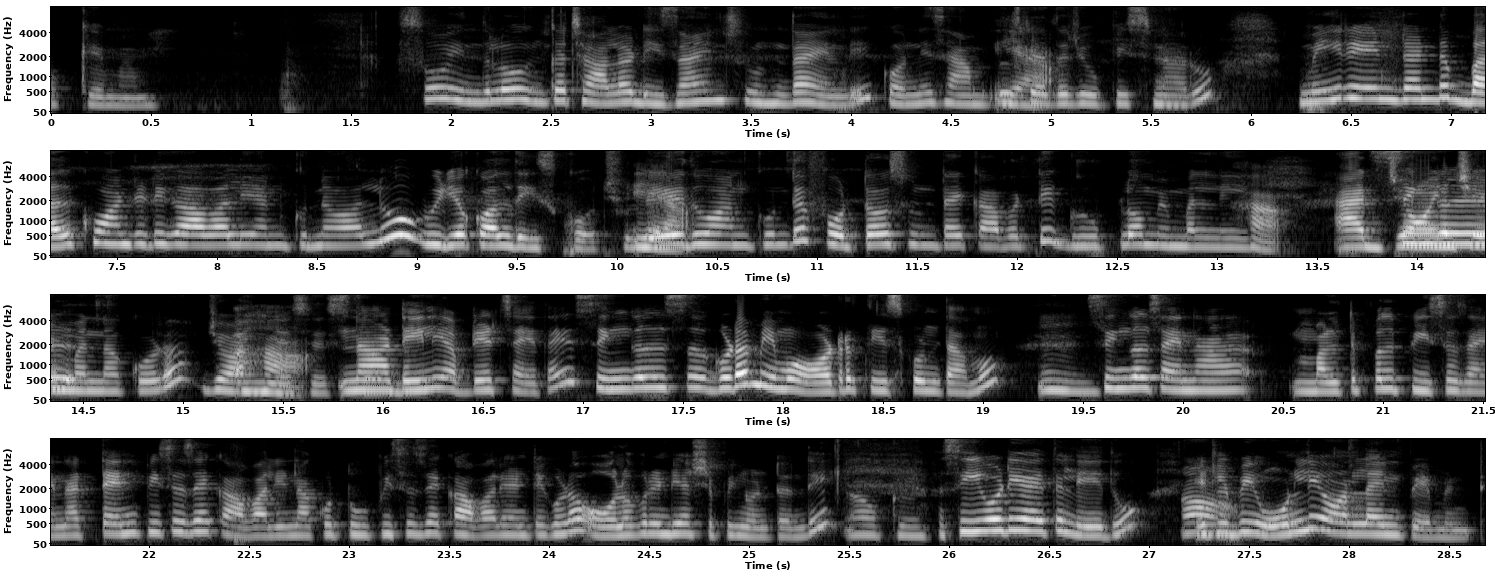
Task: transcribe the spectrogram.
ఓకే మ్యామ్ సో ఇందులో ఇంకా చాలా డిజైన్స్ ఉంటాయండి. కొన్ని శాంపిల్స్ అయితే చూపిస్తున్నారు. మీరు ఏంటంటే బల్క్ క్వాంటిటీ కావాలి అనుకున్న వాళ్ళు వీడియో కాల్ తీసుకోవచ్చు. లేదు అనుకుంటే ఫొటోస్ ఉంటాయి కాబట్టి గ్రూప్లో మిమ్మల్ని. యాడ్ జాయిన్ చేయమన్నా కూడా జాయిన్ చేసేసి నా డైలీ అప్డేట్స్ అయితే సింగిల్స్ కూడా మేము ఆర్డర్ తీసుకుంటాము. సింగిల్స్ అయినా మల్టిపుల్ పీసెస్ అయినా టెన్ పీసెసే కావాలి నాకు టూ పీసెసే కావాలి అంటే కూడా ఆల్ ఓవర్ ఇండియా షిప్పింగ్ ఉంటుంది. సిఓడి అయితే లేదు. It will be only online payment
